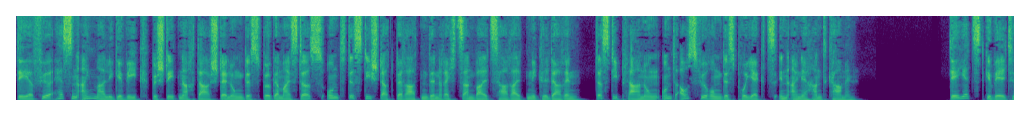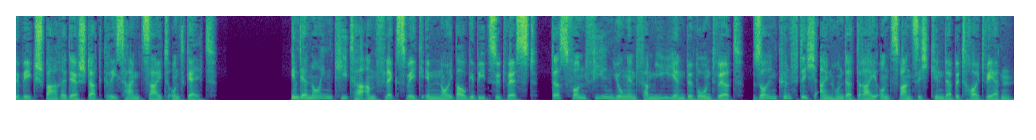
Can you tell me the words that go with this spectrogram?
Der für Hessen einmalige Weg besteht nach Darstellung des Bürgermeisters und des die Stadt beratenden Rechtsanwalts Harald Nickel darin, dass die Planung und Ausführung des Projekts in eine Hand kamen. Der jetzt gewählte Weg spare der Stadt Griesheim Zeit und Geld. In der neuen Kita am Flexweg im Neubaugebiet Südwest, das von vielen jungen Familien bewohnt wird, sollen künftig 123 Kinder betreut werden.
